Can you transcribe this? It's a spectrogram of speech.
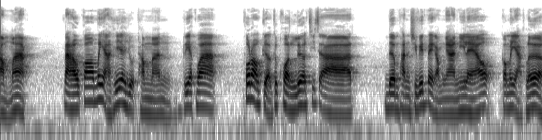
ต่ำมาก แต่เราก็ไม่อยากที่จะหยุดทำมัน เรียกว่าพวกเราเกือบทุกคนเลือกที่จะเดิมพันชีวิตไปกับงานนี้แล้ว ก็ไม่อยากเลิก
